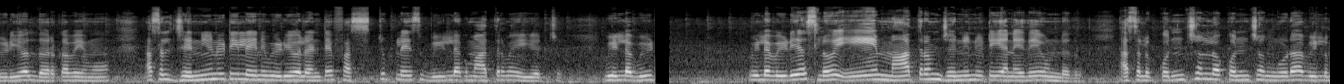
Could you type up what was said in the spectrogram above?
వీడియోలు దొరకవేమో. అసలు జెన్యూనిటీ లేని వీడియోలు అంటే ఫస్ట్ ప్లేస్ వీళ్ళకి మాత్రమే ఇవ్వచ్చు వీళ్ళ వీడియో వీళ్ళ వీడియోస్లో ఏ మాత్రం జెన్యునిటీ అనేదే ఉండదు. అసలు కొంచెంలో కొంచెం కూడా వీళ్ళు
